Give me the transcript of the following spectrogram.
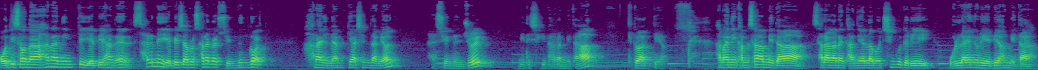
어디서나 하나님께 예배하는 삶의 예배자로 살아갈 수 있는 것, 하나님이 함께 하신다면 할 수 있는 줄 믿으시기 바랍니다. 기도할게요. 하나님 감사합니다. 사랑하는 다니엘 나무 친구들이 온라인으로 예배합니다.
